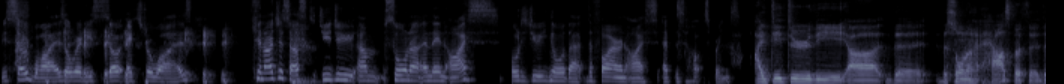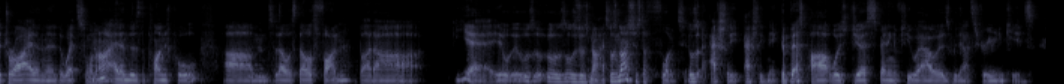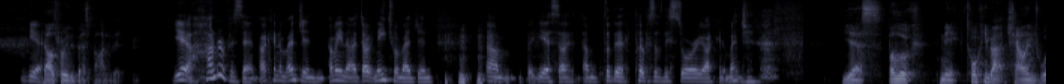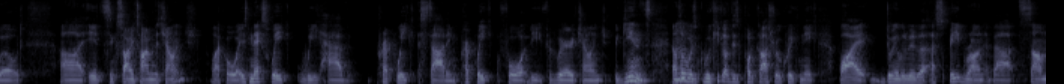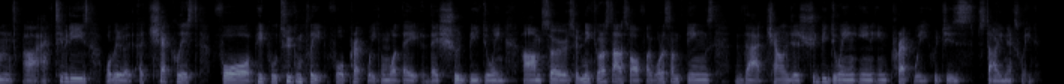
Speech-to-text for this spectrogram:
You're so wise already, so extra wise. Can I just ask, did you do um, sauna and then ice, or did you ignore that, the fire and ice at the hot springs? I did do the uh the the sauna house, both the the dry and the, the wet sauna, Mhm. and then there's the plunge pool. Um, Mhm. so that was that was fun, but uh, yeah, it, it was it was it was just nice. It was nice just to float. It was actually actually Nick. The best part was just spending a few hours without screaming kids. Yeah, That was probably the best part of it. yeah, hundred percent. I can imagine. I mean, I don't need to imagine, um, but yes, I um, for the purpose of this story, I can imagine. Yes, but look, Nick, talking about Challenge World, uh, it's an exciting time in the challenge, like always. Next week we have prep week starting. Prep week for the February challenge begins. And I thought we'd, we'll kick off this podcast real quick, Nick, by doing a little bit of a, a speed run about some uh, activities or a bit of a, a checklist for people to complete for prep week and what they they should be doing. Um, so so Nick, do you want to start us off? Like, what are some things that challengers should be doing in in prep week, which is starting next week?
